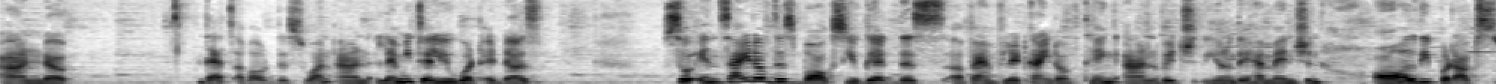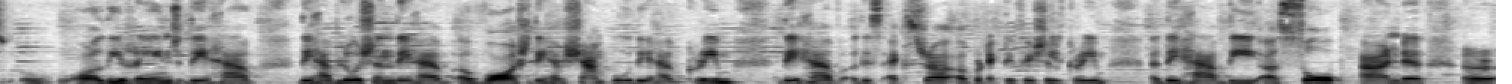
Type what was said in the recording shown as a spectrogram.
and uh, that's about this one. And let me tell you what it does so inside of this box you get this uh, pamphlet kind of thing and which you know they have mentioned all the products all the range they have. They have lotion they have a wash they have shampoo they have cream they have this extra uh, protective facial cream uh, they have the uh, soap and uh, uh,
